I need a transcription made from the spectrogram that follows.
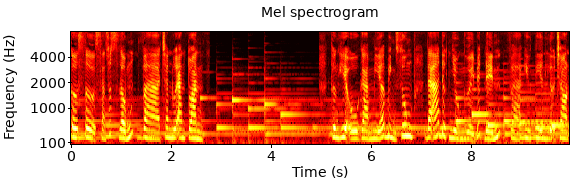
cơ sở sản xuất giống và chăn nuôi an toàn thương hiệu gà mía Bình Dung đã được nhiều người biết đến và ưu tiên lựa chọn.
